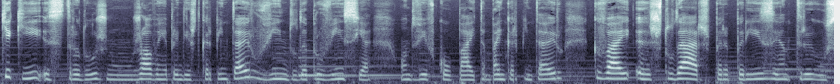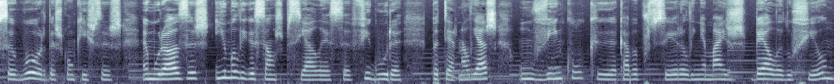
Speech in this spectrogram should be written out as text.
que aqui se traduz num jovem aprendiz de carpinteiro, vindo da província onde vive com o pai, também carpinteiro, que vai eh, estudar para Paris entre o sabor das conquistas amorosas e uma ligação especial a essa figura paterna. Aliás, um vínculo que acaba por ser a linha mais bela do filme,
